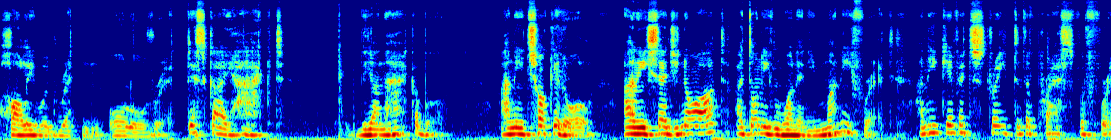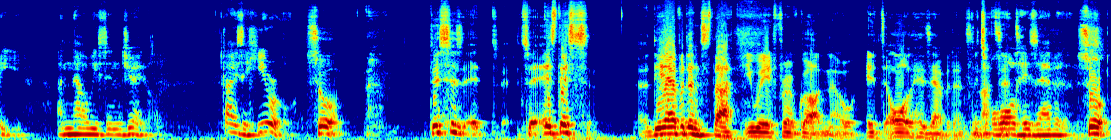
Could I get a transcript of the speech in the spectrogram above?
Hollywood written all over it. This guy hacked the unhackable. And he took it all and he said, you know what? I don't even want any money for it. And he gave it straight to the press for free. And now he's in jail. Guy's a hero. So, this is it. So, is this the evidence that UEFA have got now? It's all his evidence, and It's all it. his evidence. So,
